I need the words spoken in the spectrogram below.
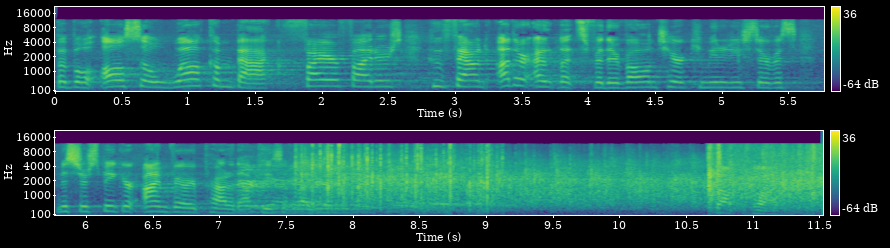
but will also welcome back firefighters who found other outlets for their volunteer community service. Mr. Speaker, I'm very proud of that piece of legislation. Stop the clock.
